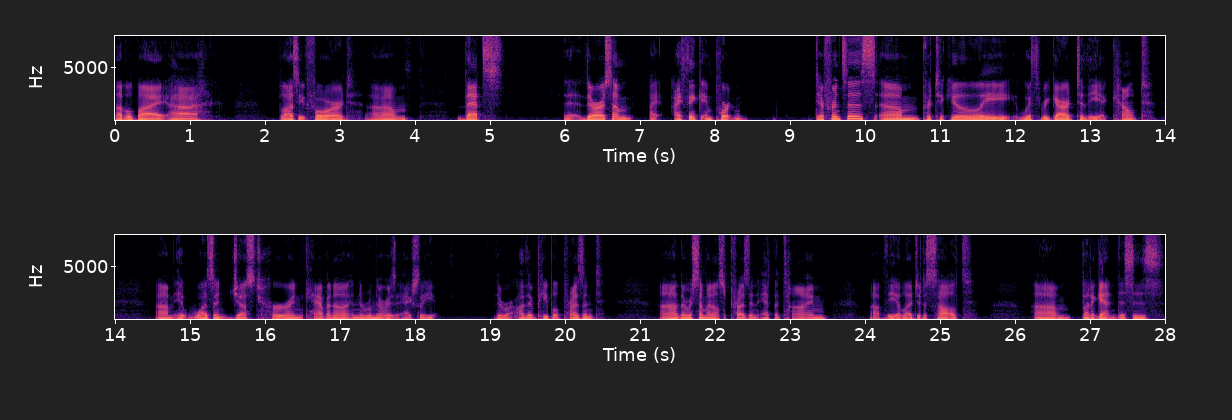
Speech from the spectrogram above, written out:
leveled by uh, Blasey Ford. Um, that's uh, there are some I, I think important differences, um, particularly with regard to the account. Um, it wasn't just her and Kavanaugh in the room. There was actually there were other people present. Uh, there was someone else present at the time of the alleged assault. Um, but again, this is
